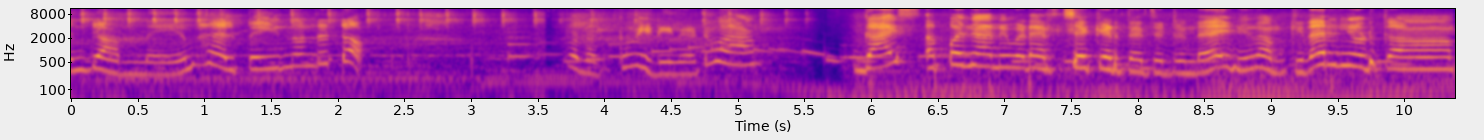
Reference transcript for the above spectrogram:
എന്റെ അമ്മയും ഹെൽപ്പ് ചെയ്യുന്നുണ്ട് കേട്ടോ അപ്പോൾ നമുക്ക് വീഡിയോയിലോട്ട് പോകാം. ഗായ്സ് അപ്പോൾ ഞാനിവിടെ ഇറച്ചിയൊക്കെ എടുത്ത് വെച്ചിട്ടുണ്ട്. ഇനി നമുക്കിത് അരിഞ്ഞു കൊടുക്കാം.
